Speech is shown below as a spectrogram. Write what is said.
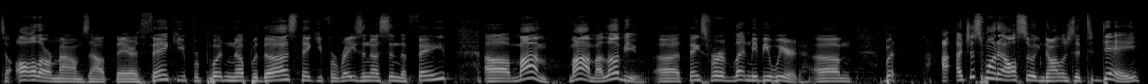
to all our moms out there. Thank you for putting up with us. Thank you for raising us in the faith. Uh, mom, mom, I love you. Uh, thanks for letting me be weird. Um, but I, I just want to also acknowledge that today,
